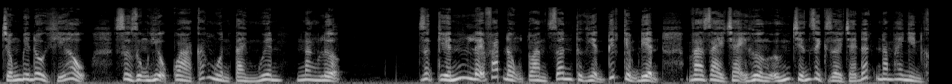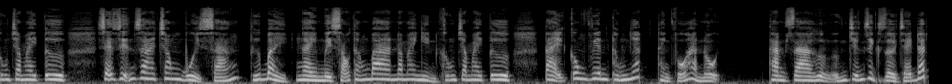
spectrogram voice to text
chống biến đổi khí hậu, sử dụng hiệu quả các nguồn tài nguyên, năng lượng. Dự kiến lễ phát động toàn dân thực hiện tiết kiệm điện và giải chạy hưởng ứng chiến dịch rời trái đất năm 2024 sẽ diễn ra trong buổi sáng thứ Bảy ngày 16 tháng 3 năm 2024 tại Công viên Thống nhất, thành phố Hà Nội. Tham gia hưởng ứng chiến dịch rời trái đất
